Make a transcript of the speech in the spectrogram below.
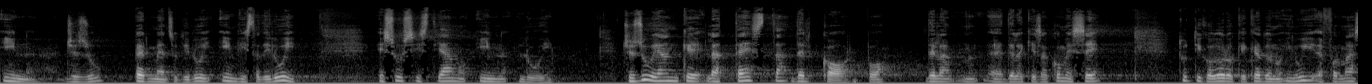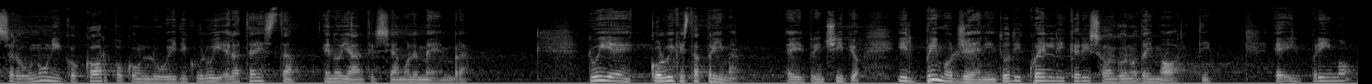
in Gesù, per mezzo di Lui, in vista di Lui e sussistiamo in Lui. Gesù è anche la testa del corpo della, eh, della Chiesa, come se tutti coloro che credono in Lui formassero un unico corpo con Lui, di cui Lui è la testa e noi altri siamo le membra. Lui è colui che sta prima, è il principio, il primogenito di quelli che risorgono dai morti, è il primo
